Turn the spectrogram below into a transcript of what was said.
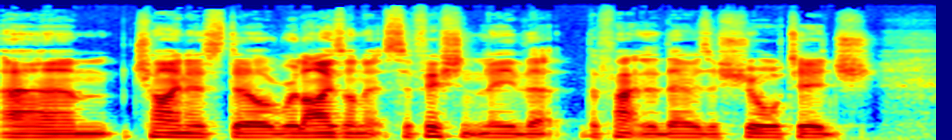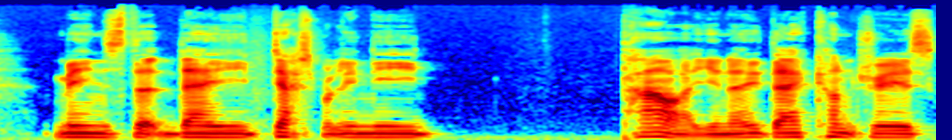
Um, China still relies on it sufficiently that the fact that there is a shortage means that they desperately need power. You know, their country is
